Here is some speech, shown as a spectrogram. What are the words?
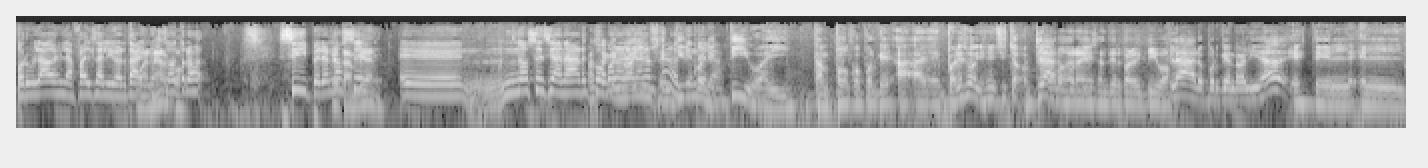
por un lado es la falsa libertad y nosotros... Sí, pero no sé, eh, no sé si anarco. Pasa que bueno, no hay un no sentir colectivo ahí tampoco, porque a- a- eh, por eso yo insisto, claro, ¿Cómo que no hay porque- sentir colectivo? Claro, porque en realidad este el, el-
